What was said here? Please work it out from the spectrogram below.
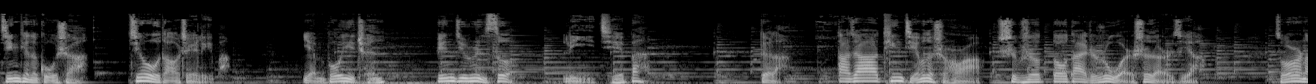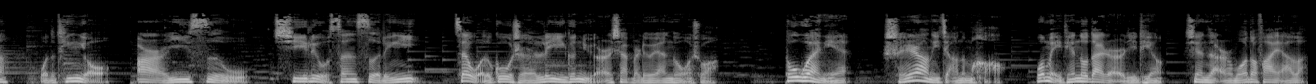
今天的故事啊，就到这里吧。演播一晨，编辑润色，李结伴。对了，大家听节目的时候啊，是不是都戴着入耳式的耳机啊？昨儿呢，我的听友二一四五七六三四零一，在我的故事另一个女儿下边留言跟我说：“都怪你，谁让你讲那么好？我每天都戴着耳机听，现在耳膜都发炎了，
